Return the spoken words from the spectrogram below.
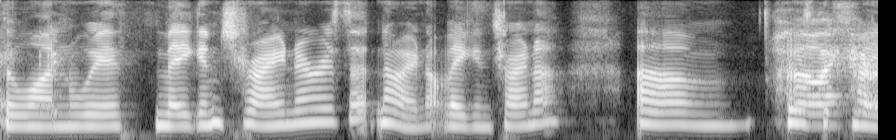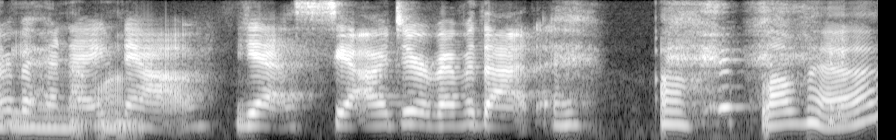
The one with Meghan Trainor, is it? No, not Meghan Trainor. Um, who's oh, the I can't remember her name one? now. Yes, yeah, I do remember that. Oh, love her.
